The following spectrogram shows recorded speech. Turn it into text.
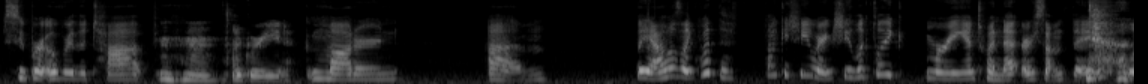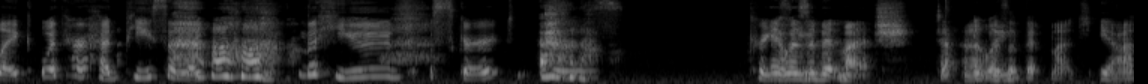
super over the top, Mm-hmm. Agreed. modern. Um, but yeah, I was like, what the fuck is she wearing? She looked like Marie Antoinette or something, like with her headpiece and like the huge skirt. It was crazy. it was a bit much. Definitely. It was a bit much, yeah.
